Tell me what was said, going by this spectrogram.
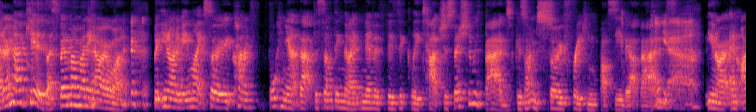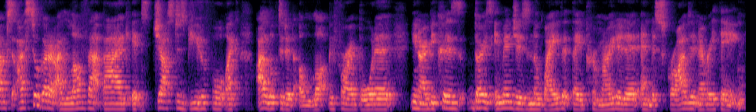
I don't have kids. I spend my money how I want. But you know what I mean? Like, so kind of forking out that for something that I'd never physically touched, especially with bags, because I'm so freaking fussy about bags Yeah. you know, and I've, I've still got it. I love that bag. It's just as beautiful. Like, I looked at it a lot before I bought it, you know, because those images and the way that they promoted it and described it and everything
